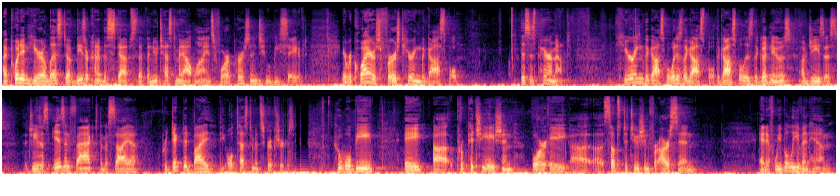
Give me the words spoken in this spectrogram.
I put in here a list of these are kind of the steps that the New Testament outlines for a person to be saved. It requires first hearing the gospel. This is paramount. Hearing the gospel. What is the gospel? The gospel is the good news of Jesus, that Jesus is in fact the Messiah predicted by the Old Testament scriptures, who will be a uh, propitiation or a, uh, a substitution for our sin. And if we believe in him,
